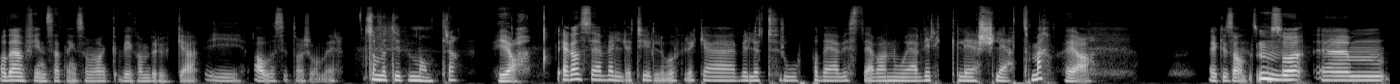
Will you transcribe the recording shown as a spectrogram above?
Og det er en fin setning som vi kan bruke i alle situasjoner. Som et type mantra. Ja. Jeg kan se veldig tydelig hvorfor ikke jeg ville tro på det hvis det var noe jeg virkelig slet med. Ja. Ikke sant. Mm. Så um,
